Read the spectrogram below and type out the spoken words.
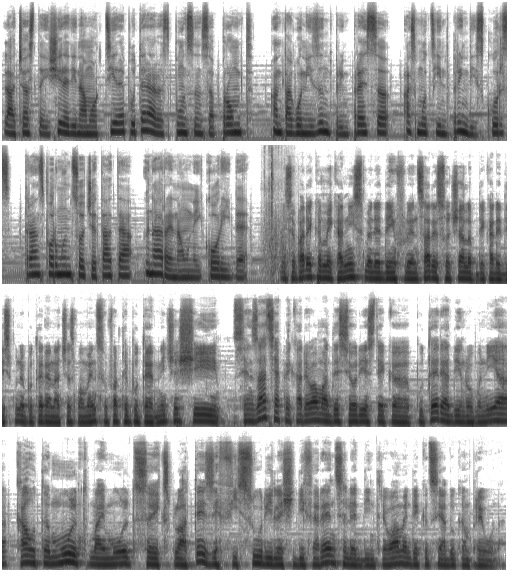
La această ieșire din amorțire, puterea răspuns însă prompt antagonizând prin presă, asmuțind prin discurs, transformând societatea în arena unei coride. Mi se pare că mecanismele de influențare socială de care dispune puterea în acest moment sunt foarte puternice și senzația pe care o am adeseori este că puterea din România caută mult mai mult să exploateze fisurile și diferențele dintre oameni decât să-i aducă împreună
